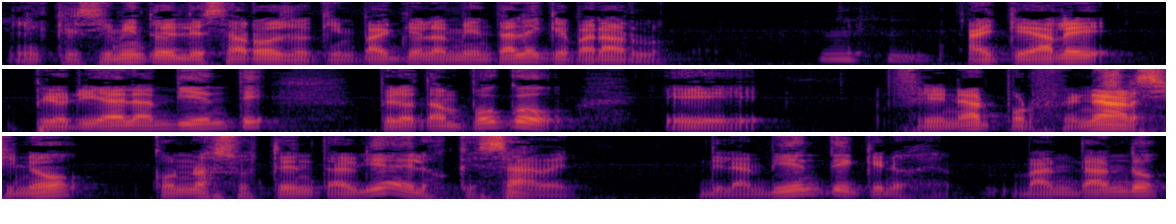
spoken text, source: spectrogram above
en el crecimiento del desarrollo que impacte lo ambiental, hay que pararlo. Hay que darle prioridad al ambiente, pero tampoco eh, frenar por frenar, sino con una sustentabilidad de los que saben del ambiente que nos van dando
